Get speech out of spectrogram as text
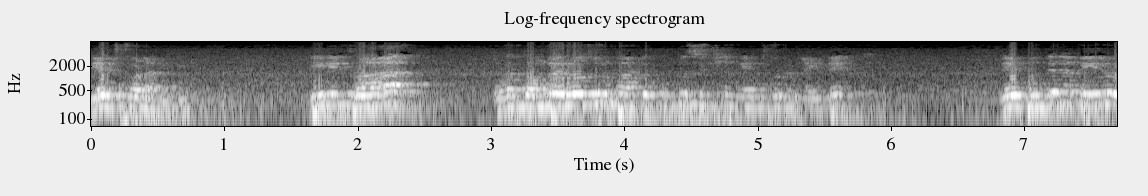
నేర్చుకోవడానికి. దీని ద్వారా ఒక తొంభై రోజుల పాటు కుట్టు శిక్షణ నేర్చుకున్నట్లయితే రేపు పొద్దున మీరు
